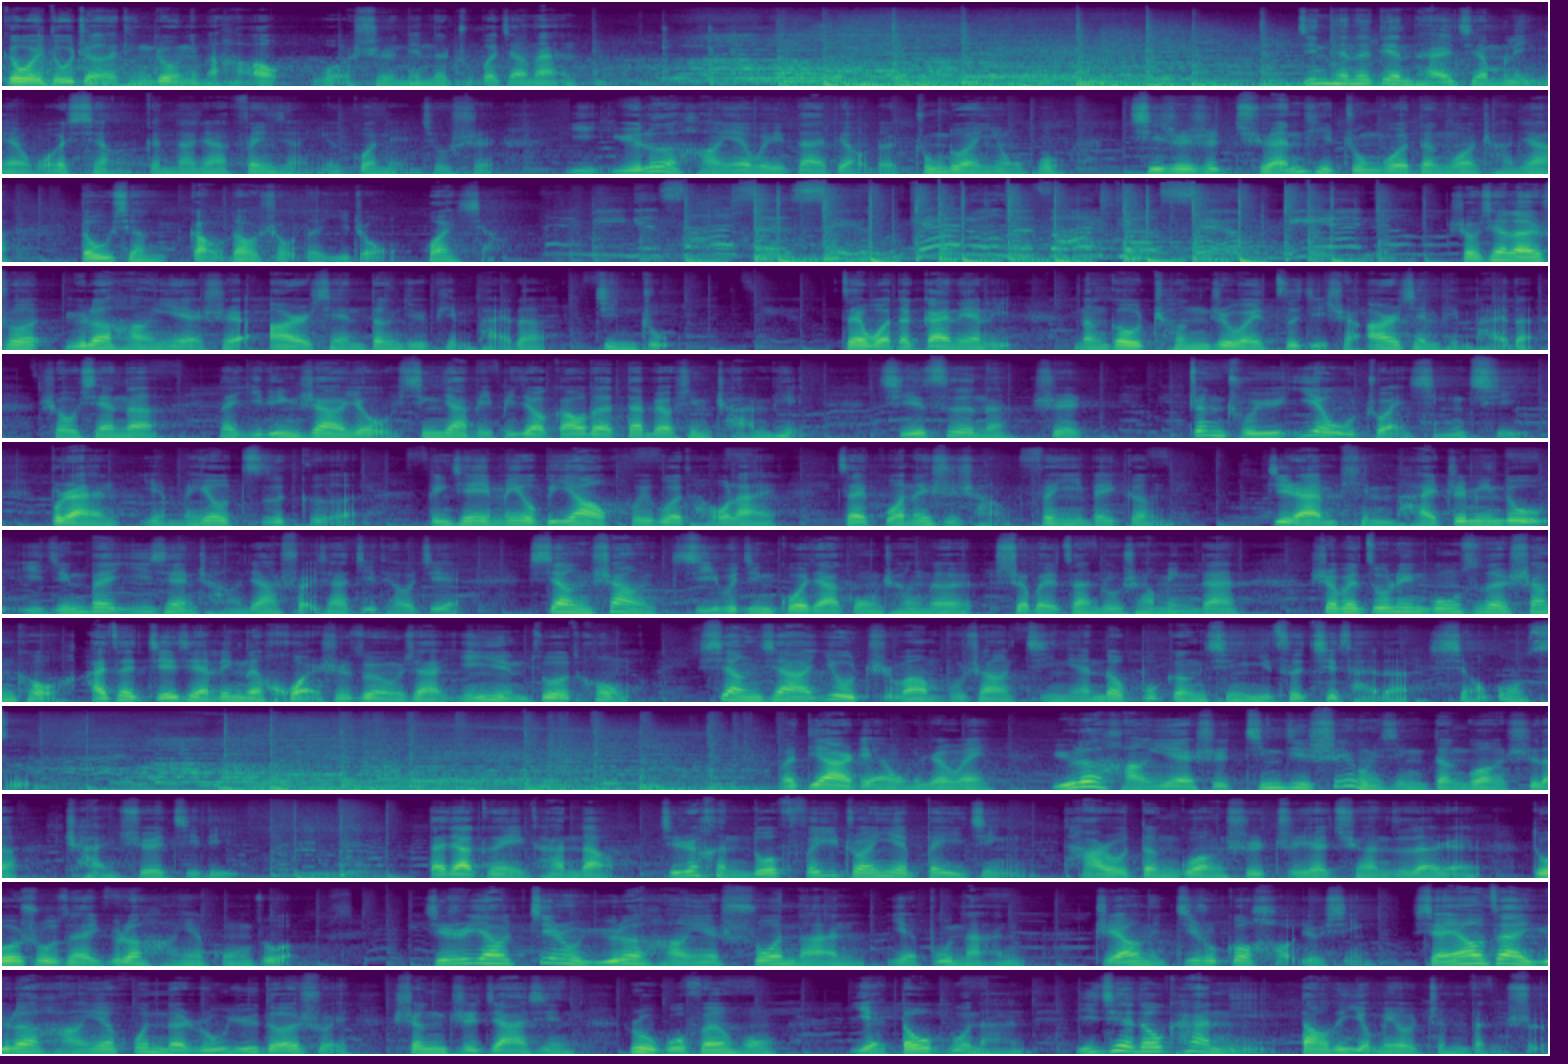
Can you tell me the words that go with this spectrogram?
各位读者和听众，你们好，我是您的主播江南。今天的电台节目里面，我想跟大家分享一个观点，就是以娱乐行业为代表的终端用户，其实是全体中国灯光厂家都想搞到手的一种幻想。首先来说，娱乐行业是二线灯具品牌的金主，在我的概念里。能够称之为自己是二线品牌的，首先呢，那一定是要有性价比比较高的代表性产品；其次呢，是正处于业务转型期，不然也没有资格，并且也没有必要回过头来在国内市场分一杯羹。既然品牌知名度已经被一线厂家甩下几条街，向上挤不进国家工程的设备赞助商名单，设备租赁公司的伤口还在节俭令的缓释作用下隐隐作痛。向下又指望不上几年都不更新一次器材的小公司。那第二点，我认为娱乐行业是经济适用型灯光师的产学基地。大家可以看到，其实很多非专业背景踏入灯光师职业圈子的人，多数在娱乐行业工作。其实要进入娱乐行业，说难也不难。只要你技术够好就行，想要在娱乐行业混得如鱼得水、升职加薪、入股分红，也都不难。一切都看你到底有没有真本事。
